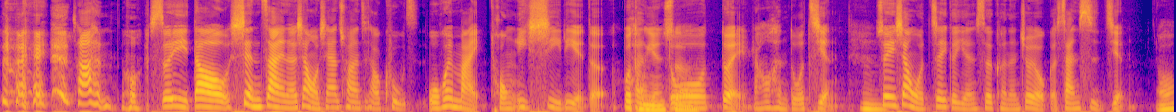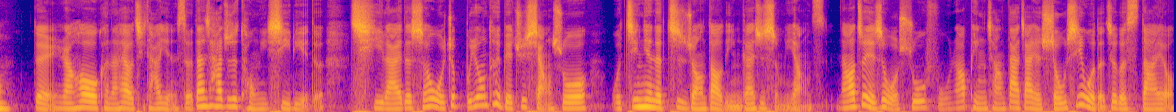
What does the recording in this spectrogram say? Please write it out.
对，差很多。所以到现在呢，像我现在穿的这条裤子，我会买同一系列的不同颜色，对，然后很多件。嗯，所以像我这个颜色可能就有个三四件哦。对，然后可能还有其他颜色，但是它就是同一系列的。起来的时候，我就不用特别去想，说我今天的制装到底应该是什么样子。然后这也是我舒服，然后平常大家也熟悉我的这个 style。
